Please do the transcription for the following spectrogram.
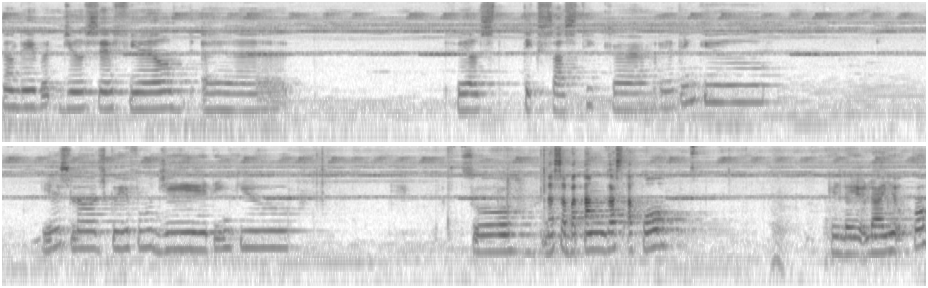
Favorite Joseph Field, uh, Field Texas sticker. Ayan, thank you. Yes, Lodge, Kuya Fuji. Thank you. So, nasa Batangas ako. Kay layo-layo ko.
